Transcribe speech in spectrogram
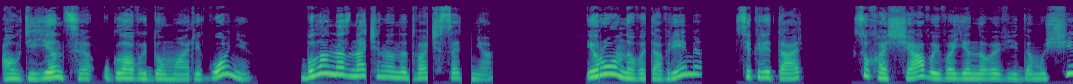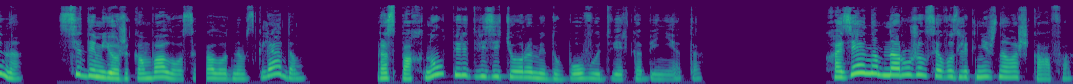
Аудиенция у главы дома Орегоне была назначена на два часа дня. И ровно в это время секретарь, сухощавый военного вида мужчина с седым ежиком волос и холодным взглядом, распахнул перед визитерами дубовую дверь кабинета. Хозяин обнаружился возле книжного шкафа.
